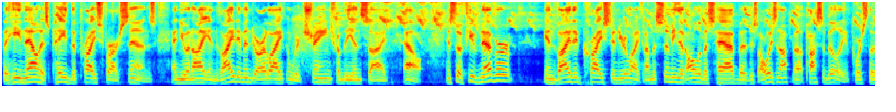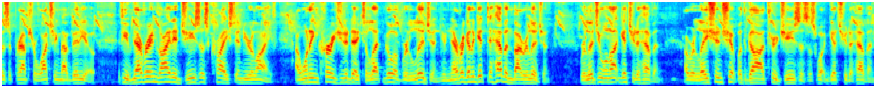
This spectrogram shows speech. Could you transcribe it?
that He now has paid the price for our sins, and you and I invite Him into our life, and we're changed from the inside out. And so if you've never invited Christ into your life. And I'm assuming that all of us have, but there's always a op- possibility. Of course, those that perhaps are watching my video. If you've never invited Jesus Christ into your life, I want to encourage you today to let go of religion. You're never going to get to heaven by religion. Religion will not get you to heaven. A relationship with God through Jesus is what gets you to heaven.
